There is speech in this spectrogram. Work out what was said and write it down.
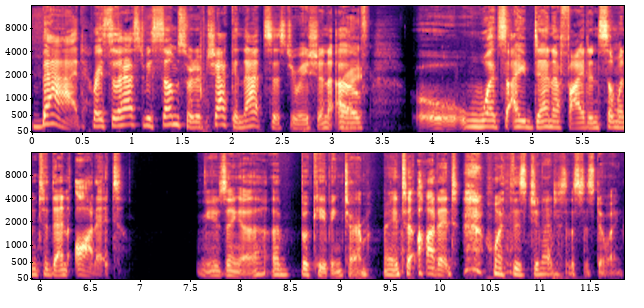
bad, right? So there has to be some sort of check in that situation of oh, what's identified and someone to then audit using a, a bookkeeping term, right? To audit what this geneticist is doing.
